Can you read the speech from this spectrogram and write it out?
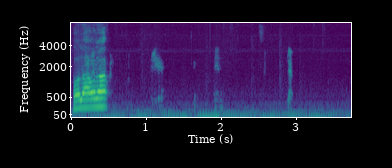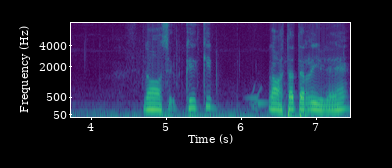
Hola, hola. No, se- ¿qué, qué? no, está terrible, ¿eh?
